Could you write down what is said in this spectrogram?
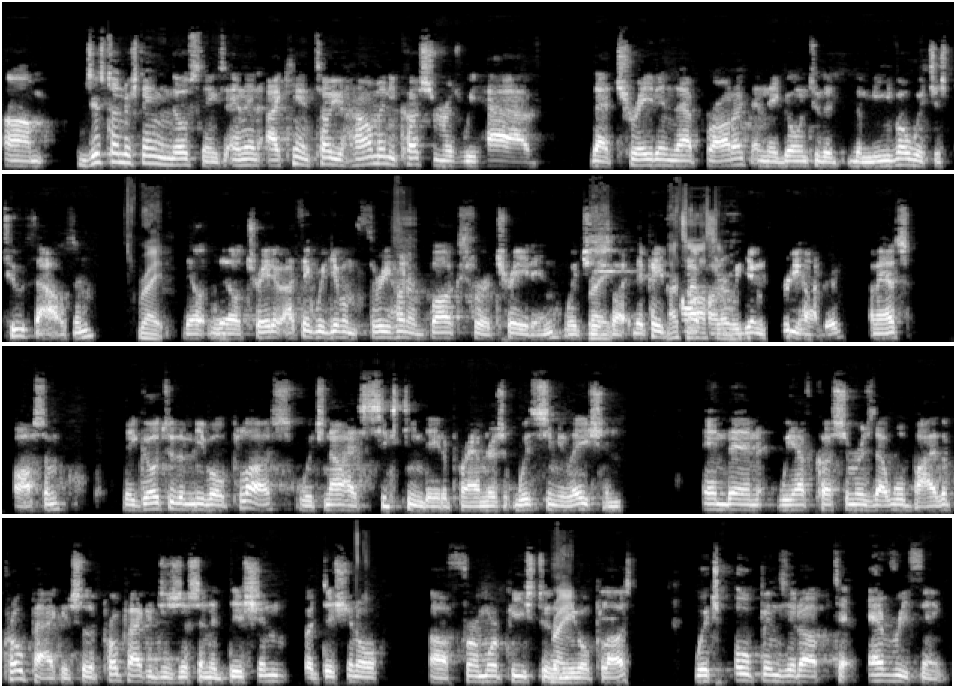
Um, just understanding those things, and then I can't tell you how many customers we have that trade in that product and they go into the the Mevo, which is two thousand. Right. They'll they'll trade it. I think we give them three hundred bucks for a trade in, which Right. is like they paid That's five hundred. awesome. We give them three hundred. I mean that's awesome. They go to the Mevo Plus, which now has sixteen data parameters with simulation, and then we have customers that will buy the Pro package. So the Pro package is just an addition additional uh, firmware piece to the Right. Mevo Plus, which opens it up to everything:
